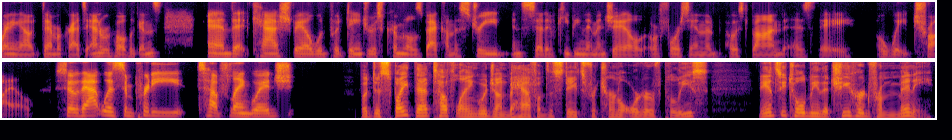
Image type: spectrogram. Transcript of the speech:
pointing out Democrats and Republicans, and that cash bail would put dangerous criminals back on the street instead of keeping them in jail or forcing them to post bond as they await trial. So that was some pretty tough language. But despite that tough language on behalf of the state's Fraternal Order of Police, Nancy told me that she heard from many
